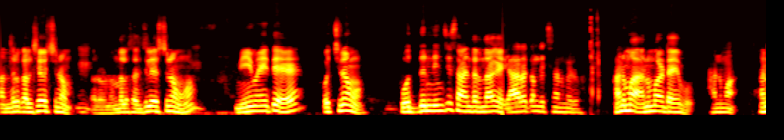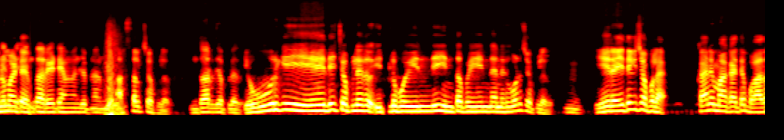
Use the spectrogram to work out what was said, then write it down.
అందరూ కలిసే వచ్చినాం. ఉమ్. రెండు వందల సంచులు వేస్తున్నాము. మేమైతే వచ్చినాము. పొద్దున్న నుంచి సాయంత్రం దాకా యా రకం తెచ్చినారు మీరు? హనుమ హనుమ టైం హనుమ. హనుమ టైం ఎంత రేట్ ఏమని చెప్పినారు అస్సలు చెప్పలేదు. ఇంతవరకు చెప్పలేదు. ఎవరికి ఏది చెప్పలేదు. ఇట్లు పోయింది ఇంత పోయింది అనేది కూడా చెప్పలేదు. ఏ రైతుకి చెప్పలే. కానీ మాకైతే బాధ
